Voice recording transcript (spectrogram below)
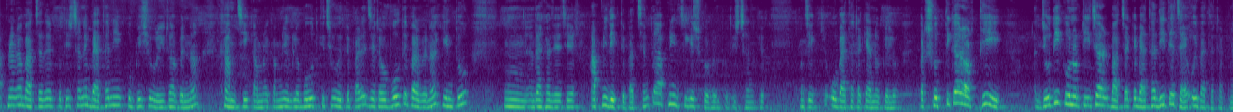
আপনারা বাচ্চাদের প্রতিষ্ঠানে ব্যথা নিয়ে খুব বেশি ওরিড হবেন না। খামচি কামড়া কামড়ি এগুলো বহুত কিছু হতে পারে যেটাও বলতে পারবে না কিন্তু দেখা যায় যে আপনি দেখতে পাচ্ছেন। তো আপনি জিজ্ঞেস করবেন প্রতিষ্ঠানকে যে ও ব্যথাটা কেন পেল। বাট সত্যিকার অর্থেই যদি কোনো টিচার বাচ্চাকে ব্যথা দিতে চায়, ওই ব্যথাটা আপনি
